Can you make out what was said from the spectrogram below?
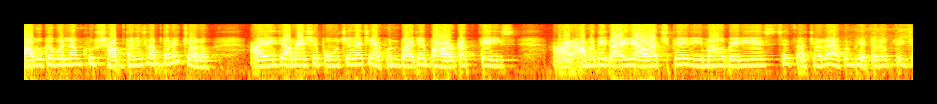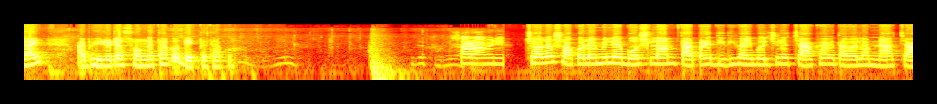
বাবুকে বললাম, খুব সাবধানে সাবধানে চলো। আর এই যে আমরা এসে পৌঁছে গেছি, এখন বাজে বারোটা তেইশ। আর আমাদের গাড়ি আওয়াজ পেয়ে রিমাও বেরিয়ে এসছে। তা চলো এখন ভেতর অবধি যাই, আর ভিডিওটার সঙ্গে থাকো, দেখতে থাকো। চলো সকলে মিলে বসলাম, তারপরে দিদিভাই বলছিল, চা খাবে? তা বললাম, না, চা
